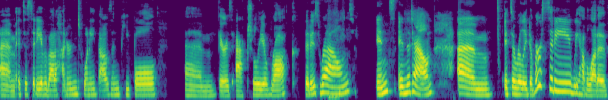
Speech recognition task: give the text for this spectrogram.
Um, it's a city of about 120,000 people. Um, there is actually a rock that is round in in the town. Um, it's a really diverse city. We have a lot of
